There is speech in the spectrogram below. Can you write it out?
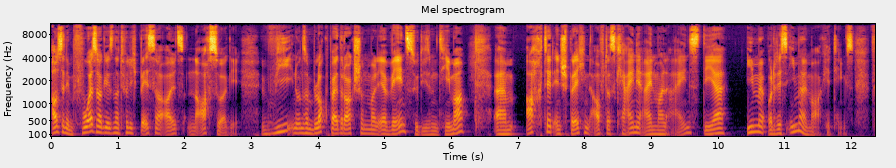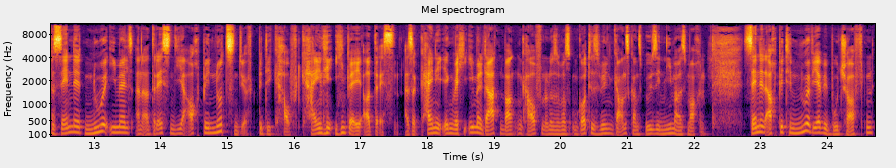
Außerdem Vorsorge ist natürlich besser als Nachsorge. Wie in unserem Blogbeitrag schon mal erwähnt zu diesem Thema, ähm, achtet entsprechend auf das kleine Einmaleins der E-Mail oder des E-Mail-Marketings. Versendet nur E-Mails an Adressen, die ihr auch benutzen dürft. Bitte kauft keine eBay-Adressen. Also keine irgendwelche E-Mail-Datenbanken kaufen oder sowas. Um Gottes Willen ganz, ganz böse niemals machen. Sendet auch bitte nur Werbebotschaften,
